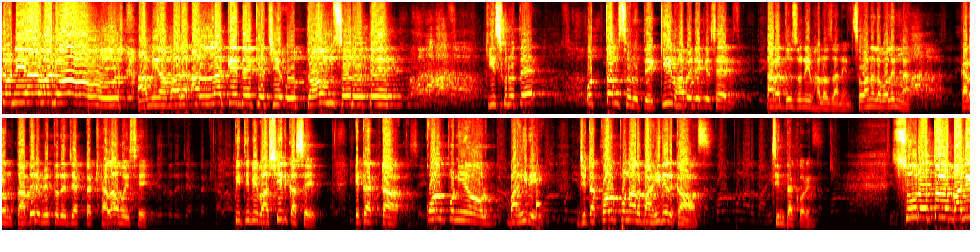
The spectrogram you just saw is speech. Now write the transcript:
দুনিয়ার মানুষ, আমি আমার আল্লাহকে দেখেছি উত্তম সুরতে। কি শুরুতে উত্তম শুরুতে কীভাবে দেখেছেন? তারা দুজনেই ভালো জানেন। সোহানাল্লাহ বলেন না। কারণ তাদের ভেতরে যে একটা খেলা হয়েছে পৃথিবীবাসীর কাছে এটা একটা কল্পনীয় বাহিরে, যেটা কল্পনার বাহিরের কাজ। চিন্তা করেন। সূরাতুল বানি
